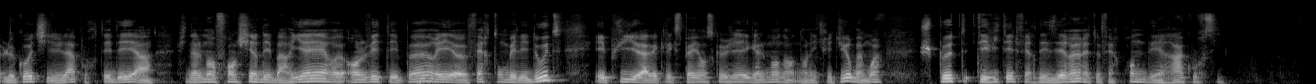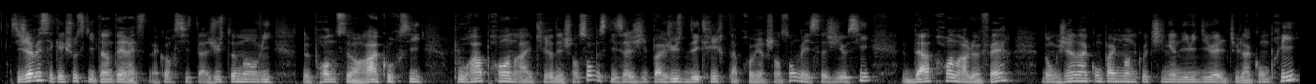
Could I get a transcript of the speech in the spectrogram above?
le coach, il est là pour t'aider à finalement franchir des barrières, euh, enlever tes peurs et euh, faire tomber les doutes. Et puis, avec l'expérience que j'ai également dans, l'écriture, bah, moi, je peux t'éviter de faire des erreurs et te faire prendre des raccourcis. Si jamais c'est quelque chose qui t'intéresse, d'accord Si tu as justement envie de prendre ce raccourci pour apprendre à écrire des chansons, parce qu'il ne s'agit pas juste d'écrire ta première chanson, mais il s'agit aussi d'apprendre à le faire. Donc j'ai un accompagnement de coaching individuel, tu l'as compris.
